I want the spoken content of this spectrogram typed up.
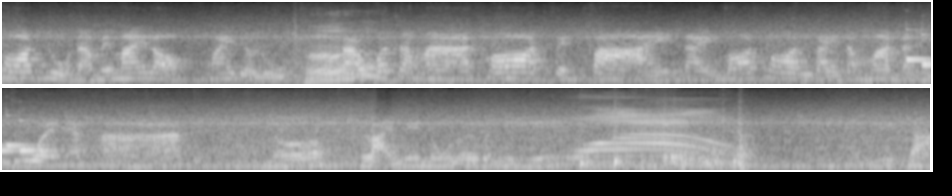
ทอดอยู่นะไม่ไหม้หรอกไหม้เดี๋ยวรู้ ฮะ เราก็จะมาทอดเป็นไฟรายในหม้อทอดไรน้ำมันอันนี้ด้วยนะคะเนอะหลายเมนูเลยวันนี้นี่จ้า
